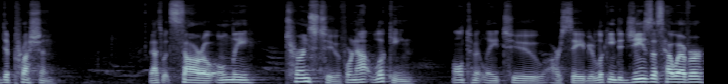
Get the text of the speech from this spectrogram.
depression. That's what sorrow only turns to if we're not looking ultimately to our Savior. Looking to Jesus, however,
